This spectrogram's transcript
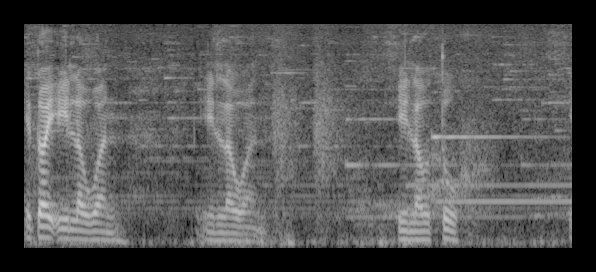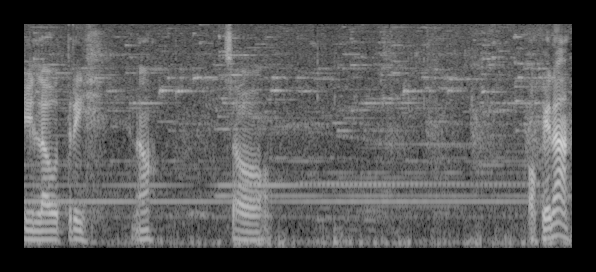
Ito ay ilaw 1. Ilaw 1. Ilaw 2. Ilaw 3. No? So, okay na.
